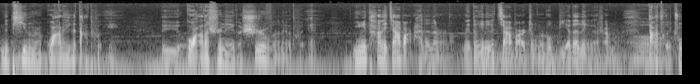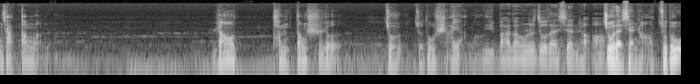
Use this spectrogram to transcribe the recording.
那梯子那儿挂了一个大腿，哎呦，挂的是那个师傅的那个腿，因为他那夹板还在那儿呢，那等于那个夹板整个都别在那个上面，哦。大腿冲下当啷着，然后他们当时就就就都傻眼了，你爸当时就在现场，就在现场就都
